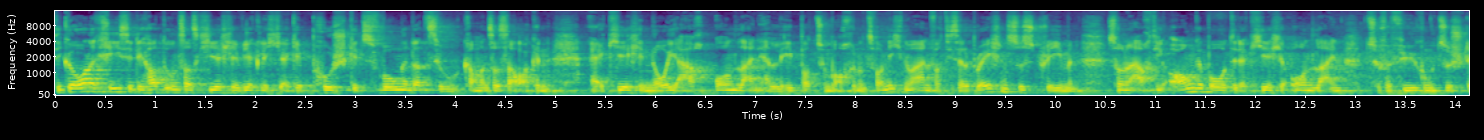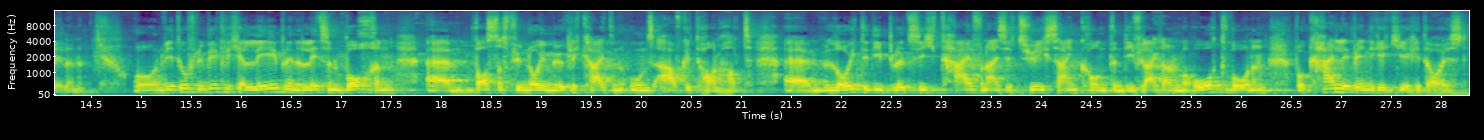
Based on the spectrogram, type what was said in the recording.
die Corona-Krise, die hat uns als Kirche wirklich äh, gepusht, gezwungen dazu, kann man so sagen, äh, Kirche neu auch online erlebbar zu machen. Und zwar nicht nur einfach die Celebrations zu streamen, sondern auch die Angebote der Kirche online zur Verfügung zu stellen. Und wir durften wirklich erleben in den letzten Wochen, ähm, was das für neue Möglichkeiten uns aufgetan hat. Ähm, Leute, die plötzlich Teil von ICF Zürich sein konnten, die vielleicht an einem Ort wohnen, wo keine lebendige Kirche da ist.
